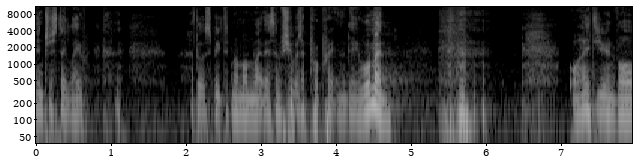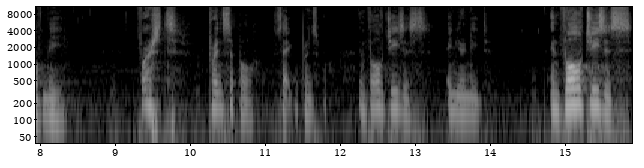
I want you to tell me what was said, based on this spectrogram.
interestingly, I don't speak to my mum like this. I'm sure it was appropriate in the day. Woman, why do you involve me? First principle, second principle, involve Jesus in your need. Involve Jesus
